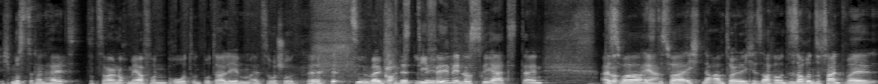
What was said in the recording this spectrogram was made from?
ich musste dann halt sozusagen noch mehr von Brot und Butter leben als so schon. Äh, zu meinem Gott, die Filmindustrie hat dein also, das, war, also das war echt eine abenteuerliche Sache. Und das ist auch interessant, weil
